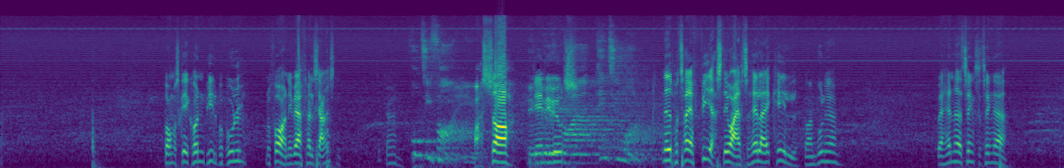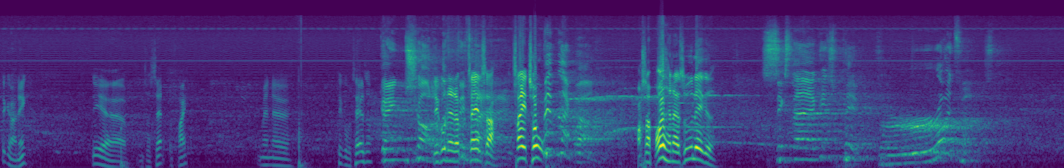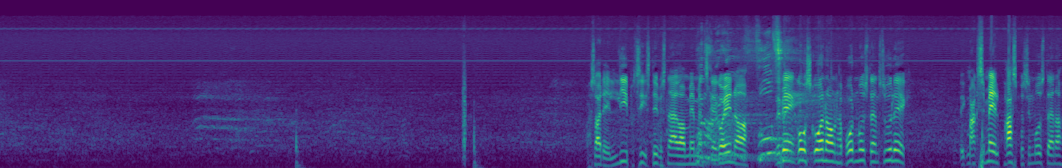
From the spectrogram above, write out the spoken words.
Får måske kun en pil på bull. Nu får han i hvert fald chancen. det gør han. 45. Og så Jamie Hughes require 81. ned på 83. Det var altså heller ikke helt, Går han bull her? hvad han havde tænkt sig, tænker jeg. Det gør han ikke. Det er interessant og frækt. Men øh, det kunne betale sig. Det kunne netop betale sig. flag. 3-2. Pip Blackwell. Og så brød han altså udlægget. Sixth flag is Pip. Throwing first. Og så er det lige præcis det, vi snakker om, med at man skal gå ind og levere en god score, når man har brugt modstanders udlæg. Ikke maksimalt pres på sin modstander.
